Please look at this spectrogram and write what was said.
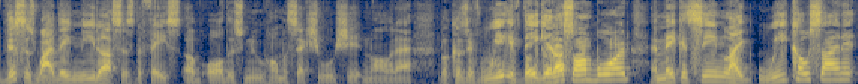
This is why they need us as the face of all this new homosexual shit and all of that. Because if we, if they get us on board and make it seem like we co-sign it,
